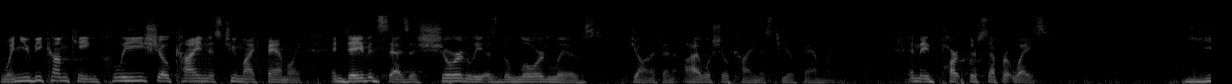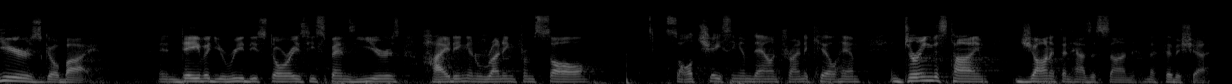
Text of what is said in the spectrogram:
When you become king, please show kindness to my family. And David says, Assuredly as the Lord lives, Jonathan, I will show kindness to your family. And they part their separate ways. Years go by. And David, you read these stories, he spends years hiding and running from Saul. Saul chasing him down, trying to kill him. And during this time, Jonathan has a son, Mephibosheth,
